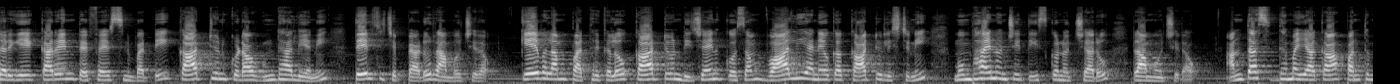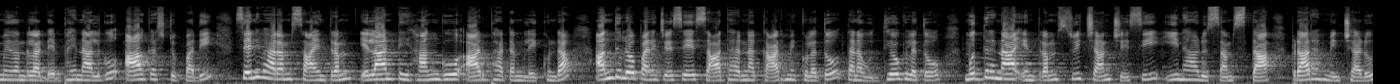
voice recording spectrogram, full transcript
జరిగే కరెంట్ అఫైర్స్ని బట్టి కార్టూన్ కూడా ఉండాలి అని తేల్చి చెప్పాడు రామోజీరావు. కేవలం పత్రికలో కార్టూన్ డిజైన్ కోసం వాలి అనే ఒక కార్టూనిస్ట్ని ముంబై నుంచి తీసుకొని వచ్చారు రామోజీరావు. అంతా సిద్ధమయ్యాక పంతొమ్మిది వందల డెబ్బై నాలుగు ఆగస్టు పది శనివారం సాయంత్రం ఎలాంటి హంగు ఆర్భాటం లేకుండా అందులో పనిచేసే సాధారణ కార్మికులతో తన ఉద్యోగులతో ముద్రణ యంత్రం స్విచ్ ఆన్ చేసి ఈనాడు సంస్థ ప్రారంభించాడు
